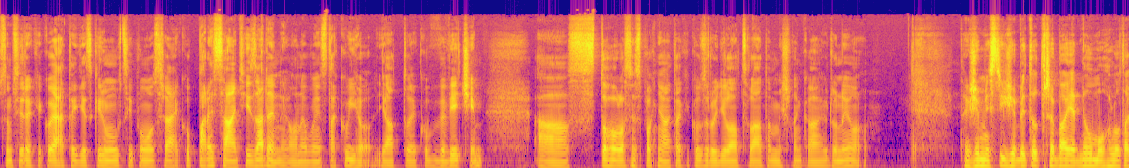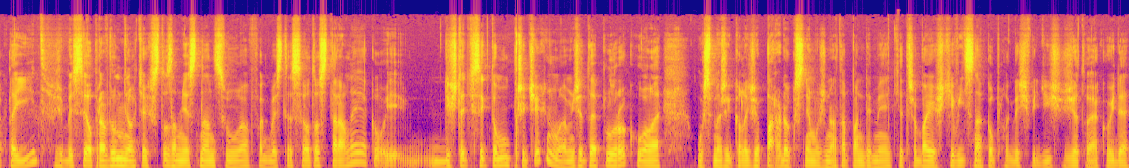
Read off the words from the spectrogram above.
jsem si řekl, jako já těch dětský domov chci pomoct třeba jako 50 za den, jo, nebo něco takového, dělat to jako ve větším. A z toho vlastně pak nějak tak jako zrodila celá ta myšlenka do Neo. Takže myslíš, že by to třeba jednou mohlo takhle jít? Že by si opravdu měl těch 100 zaměstnanců a fakt byste se o to starali? Jako, když teď si k tomu přičeknu, já vím, že to je půl roku, ale už jsme říkali, že paradoxně možná ta pandemie tě třeba ještě víc nakopla, když vidíš, že to jako jde.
